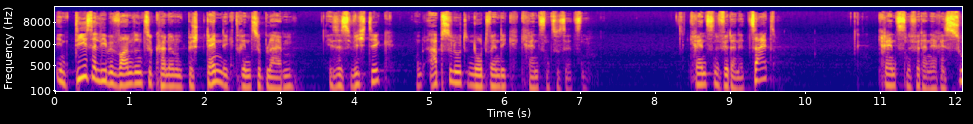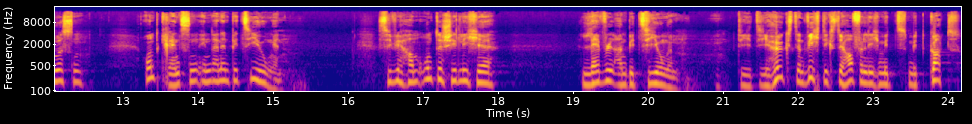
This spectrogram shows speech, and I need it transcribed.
in dieser Liebe wandeln zu können und beständig drin zu bleiben, ist es wichtig und absolut notwendig, Grenzen zu setzen. Grenzen für deine Zeit, Grenzen für deine Ressourcen, und Grenzen in deinen Beziehungen. Sieh, wir haben unterschiedliche Level an Beziehungen. Die, die höchste und wichtigste hoffentlich mit, mit Gott,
